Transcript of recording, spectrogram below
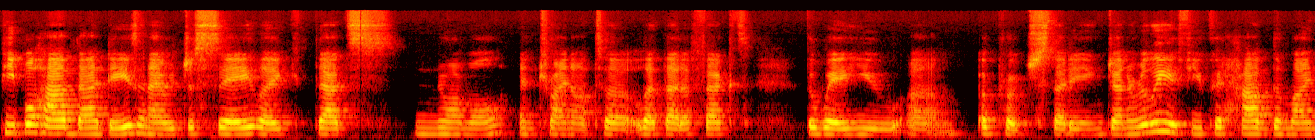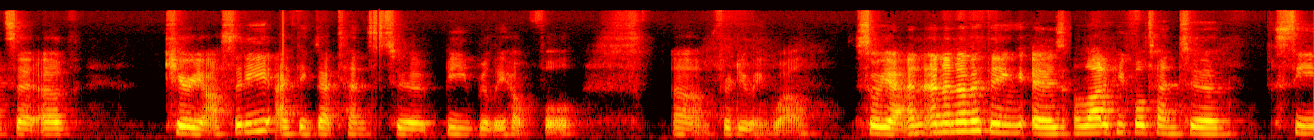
people have bad days and i would just say like that's normal and try not to let that affect the way you um, approach studying generally if you could have the mindset of curiosity i think that tends to be really helpful um, for doing well so yeah and, and another thing is a lot of people tend to see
